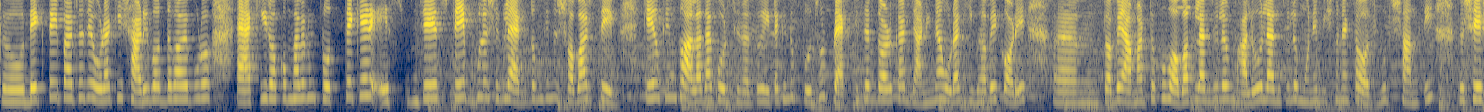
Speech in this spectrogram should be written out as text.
তো দেখতেই পারছ যে ওরা কি সারিবদ্ধভাবে পুরো একই রকমভাবে এবং প্রত্যেকের যে স্টেপগুলো সেগুলো একদম কিন্তু সবার সেম কেউ কিন্তু আলাদা করছে না। তো এটা কিন্তু প্রচুর প্র্যাকটিসের দরকার। জানি না ওরা কীভাবে করে। তবে আমার তো খুব অবাক লাগছিল এবং ভালোও লাগছিল। মনে ভীষণ একটা অদ্ভুত শান্তি। তো শেষ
